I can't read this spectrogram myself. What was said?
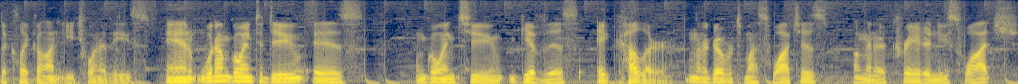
to click on each one of these. And what I'm going to do is I'm going to give this a color. I'm going to go over to my swatches. I'm going to create a new swatch.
